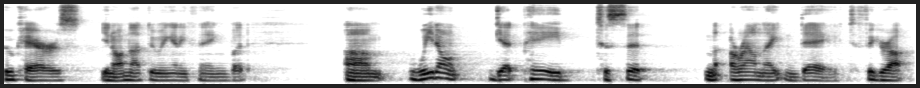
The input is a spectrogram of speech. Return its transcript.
who cares you know I'm not doing anything but um, we don't get paid to sit around night and day to figure out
